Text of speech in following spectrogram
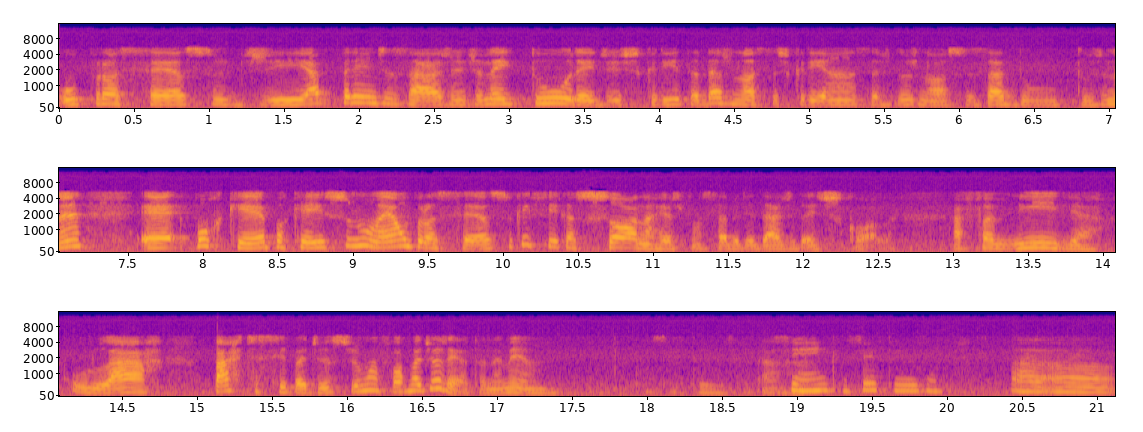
o processo de aprendizagem, de leitura e de escrita das nossas crianças, dos nossos adultos, né? É, por quê? Porque isso não é um processo que fica só na responsabilidade da escola. A família, o lar, participa disso de uma forma direta, não é mesmo? Certeza. Aham. Sim, com certeza. A,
